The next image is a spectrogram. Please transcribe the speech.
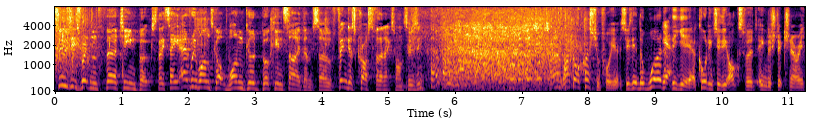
Susie's written 13 books. They say everyone's got one good book inside them, so fingers crossed for the next one, Susie. Um, I've got a question for you, Susie. The word Yeah. of the year, according to the Oxford English Dictionary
